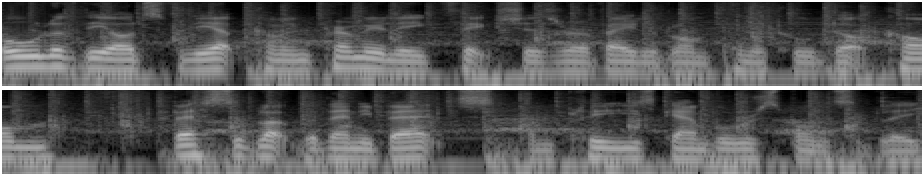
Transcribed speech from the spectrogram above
All of the odds for the upcoming Premier League fixtures are available on pinnacle.com. Best of luck with any bets and please gamble responsibly.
